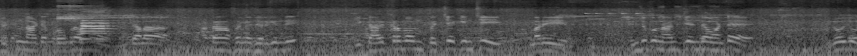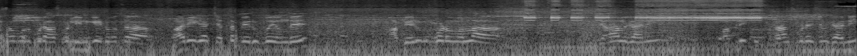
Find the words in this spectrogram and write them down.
చెట్లు నాటే ప్రోగ్రాం చాలా అట్టహాసంగా జరిగింది. ఈ కార్యక్రమం ప్రత్యేకించి మరి ఎందుకు నాంది చెందామంటే ఈరోజు ఉసామూలపూడి హాస్పిటల్ ఇన్గేట్ వద్ద భారీగా చెత్త పెరిగిపోయి ఉంది. ఆ పెరుగుకోవడం వల్ల జనాలు కానీ పబ్లిక్ ట్రాన్స్పోర్టేషన్ కానీ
